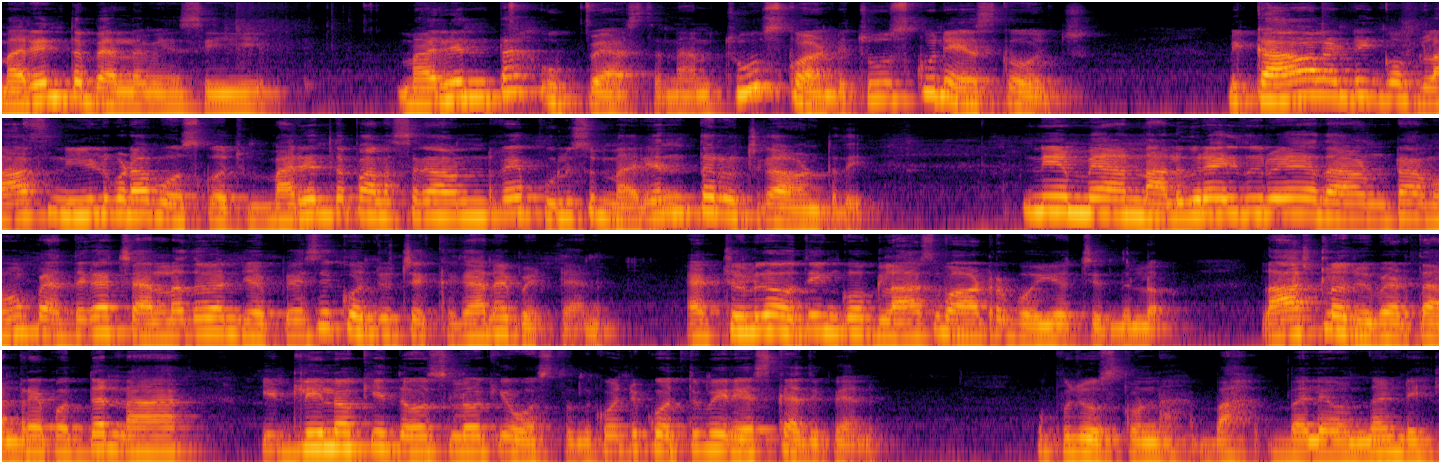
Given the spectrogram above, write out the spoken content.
మరింత బెల్లం వేసి మరింత ఉప్పు వేస్తున్నాను. చూసుకోండి చూసుకుని వేసుకోవచ్చు. మీకు కావాలంటే ఇంకో గ్లాస్ నీళ్ళు కూడా పోసుకోవచ్చు. మరింత పలసగా ఉంటే పులుసు మరింత రుచిగా ఉంటుంది. నేను మేము నలుగురు ఐదుగురే ఏదా ఉంటాము పెద్దగా చల్లదు అని చెప్పేసి కొంచెం చిక్కగానే పెట్టాను. యాక్చువల్గా అయితే ఇంకో గ్లాస్ వాటర్ పోయొచ్చు ఇందులో. లాస్ట్లో చూపెడతాను. రేపు పొద్దున్న ఇడ్లీలోకి దోశలోకి వస్తుంది. కొంచెం కొత్తిమీర వేసి కదిపాను. ఉప్పు చూసుకున్నా. బా భలే ఉందండి.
